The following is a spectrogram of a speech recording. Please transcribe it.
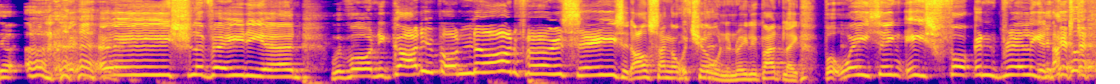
Uh, hey, Slovenian, we've only got him on loan for a season. All sang out with and really badly, but we think he's fucking brilliant. That, does,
